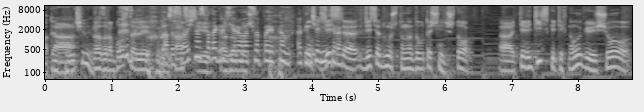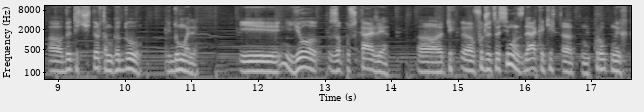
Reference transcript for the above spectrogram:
Патент а, получили? разработали. Надо срочно сфотографироваться по окон- Ну, здесь, эфира. э, здесь я думаю, что надо уточнить, что теоретически технологию еще э, в 2004 году придумали. И ее запускали э, э, Fujitsu Siemens для каких-то там, крупных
